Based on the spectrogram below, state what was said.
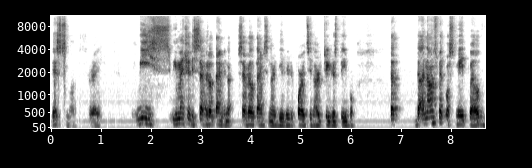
this month, right? We we mentioned this several times in several times in our daily reports in our traders playbook that the announcement was May 12.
